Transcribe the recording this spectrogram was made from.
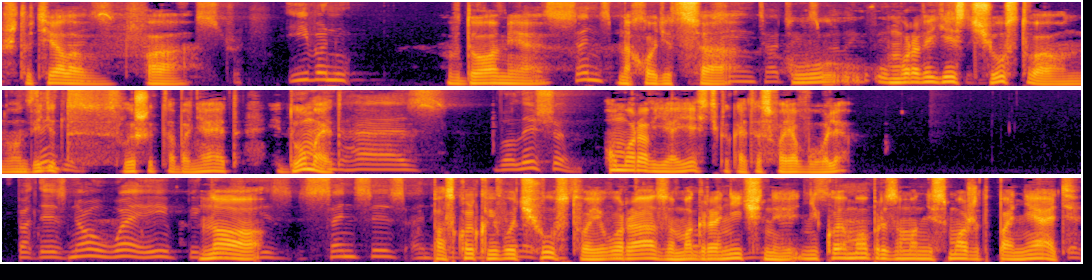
что тело в, в доме находится. У, у муравья есть чувство, он, он видит, слышит, обоняет и думает. У муравья есть какая-то своя воля. Но поскольку его чувства, его разум ограничены, никоим образом он не сможет понять,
